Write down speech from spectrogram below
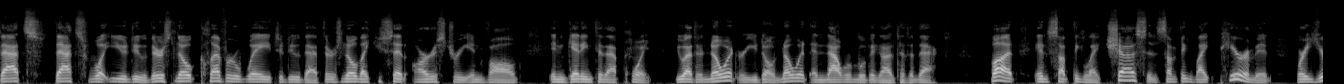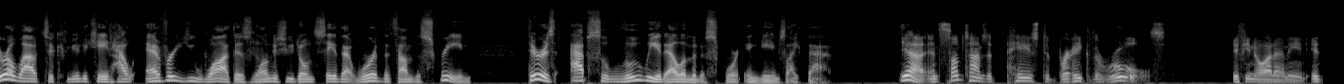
That's that's what you do. There's no clever way to do that. There's no, like you said, artistry involved in getting to that point. You either know it or you don't know it, and now we're moving on to the next. But in something like chess and something like pyramid, where you're allowed to communicate however you want as long as you don't say that word that's on the screen, there is absolutely an element of sport in games like that. Yeah, and sometimes it pays to break the rules, if you know what I mean. It,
